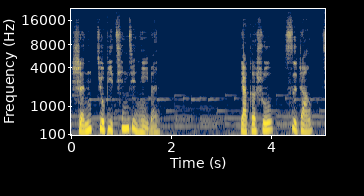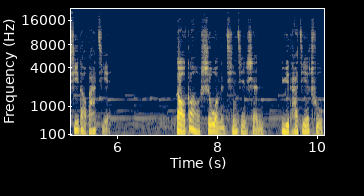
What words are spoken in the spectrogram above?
神就必亲近你们。”雅各书四章七到八节。祷告使我们亲近神，与他接触。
